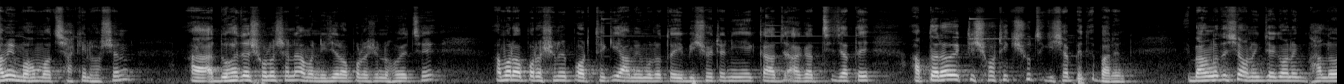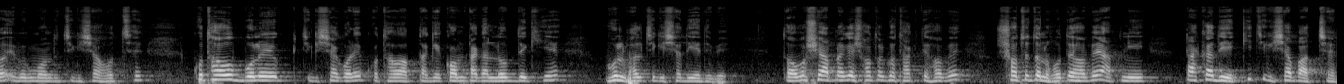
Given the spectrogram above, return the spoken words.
আমি মোহাম্মদ শাকিল হোসেন। দু হাজার ষোলো সালে আমার নিজের অপারেশন হয়েছে। আমার অপারেশনের পর থেকে আমি মূলত এই বিষয়টা নিয়ে কাজ আগাচ্ছি যাতে আপনারাও একটি সঠিক সুচিকিৎসা পেতে পারেন। বাংলাদেশে অনেক জায়গায় অনেক ভালো এবং মন্দ চিকিৎসা হচ্ছে। কোথাও বলে চিকিৎসা করে, কোথাও আপনাকে কম টাকার লোভ দেখিয়ে ভুলভাল চিকিৎসা দিয়ে দিবে। তো অবশ্যই আপনাকে সতর্ক থাকতে হবে, সচেতন হতে হবে। আপনি টাকা দিয়ে কী চিকিৎসা পাচ্ছেন?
